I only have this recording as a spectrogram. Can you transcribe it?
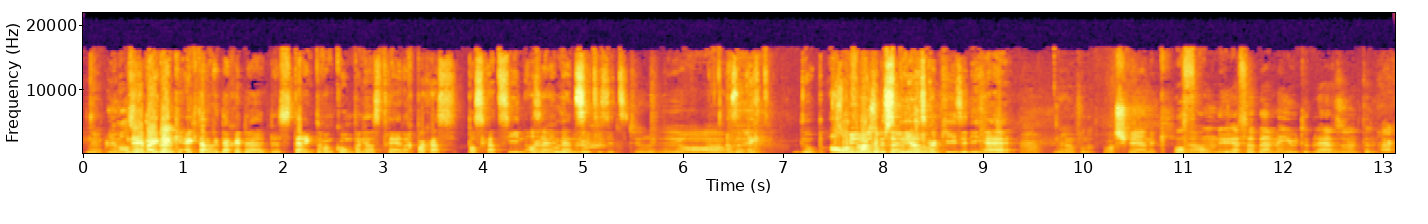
Nee, maar, Nee, maar ik denk echt dat, je- dat je de, de sterkte van Company als trainer pas gaat, pas gaat zien als hij in Man ploeg. City zit. Tuurlijk. Ja, Als hij echt de, op alle Spelers vlakken op de zijn spelers niveau. kan kiezen die hij... Ja, voilà. waarschijnlijk. Of ja. om nu even bij menu te blijven, zo'n Ten Hag.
